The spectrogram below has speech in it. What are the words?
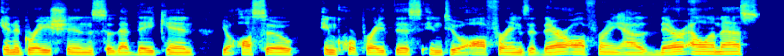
integrations so that they can you know, also incorporate this into offerings that they're offering out of their LMS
